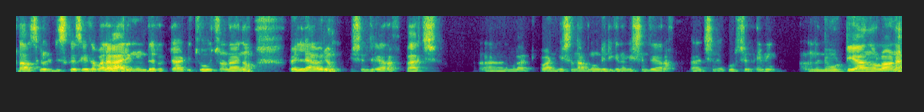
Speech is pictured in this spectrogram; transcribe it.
ക്ലാസ്സുകളിൽ ഡിസ്കസ് ചെയ്ത പല കാര്യങ്ങളും ഡയറക്റ്റ് ആയിട്ട് ചോദിച്ചിട്ടുണ്ടായിരുന്നു. അപ്പൊ എല്ലാവരും mission J R F batch നമ്മുടെ അഡ്മിഷൻ നടന്നുകൊണ്ടിരിക്കുന്ന മിഷൻ ജെ ആർ എഫ് ബാച്ചിനെ കുറിച്ച് ഇനി ഒന്ന് നോട്ട് ചെയ്യുക എന്നുള്ളതാണ്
